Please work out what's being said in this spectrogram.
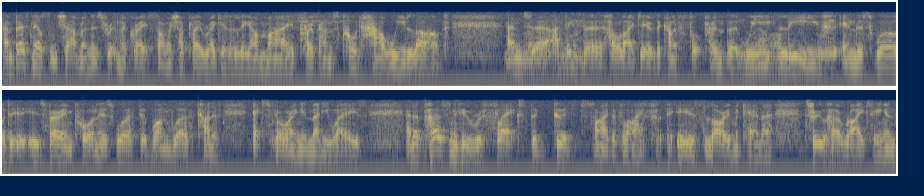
And Beth Nielsen Chapman has written a great song which I play regularly on my programs called How We Love. And uh, I think the whole idea of the kind of footprint that we leave in this world is very important. It's worth one worth kind of exploring in many ways. And a person who reflects the good side of life is Lori McKenna through her writing and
